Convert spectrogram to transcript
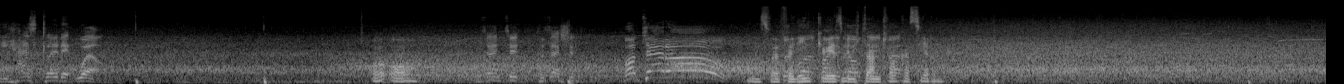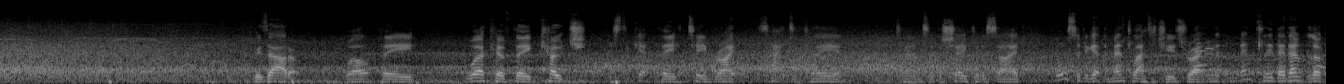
He has cleared it well. Oh oh. Presented possession Montero! Das wäre verdient gewesen, wenn ich da ein Tor kassiere. Pizarro. Well, the work of the coach is to get the team right tactically and in terms of the shape of the side, but also to get the mental attitudes right. And mentally, they don't look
